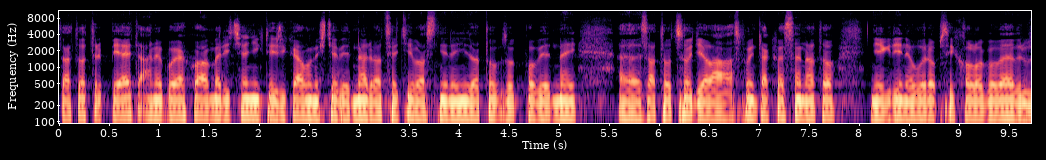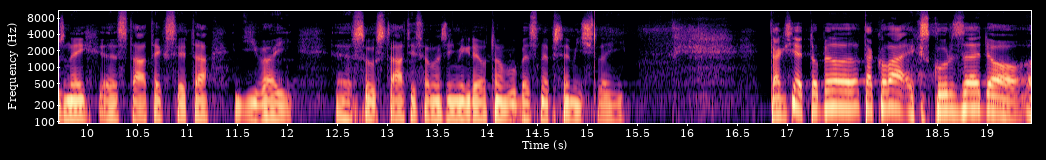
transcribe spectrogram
za to trpět, anebo jako američani, kteří říká, on ještě v 21 vlastně není za to zodpovědný eh, za to, co dělá. Aspoň takhle se na to někdy neuropsychologové v různých eh, státech světa dívají. Eh, jsou státy samozřejmě, kde o tom vůbec nepřemýšlejí. Takže to byla taková exkurze do uh,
